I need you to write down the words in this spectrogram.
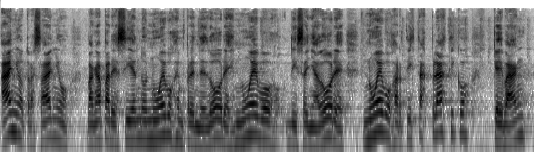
año tras año van apareciendo nuevos emprendedores, nuevos diseñadores, nuevos artistas plásticos que van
